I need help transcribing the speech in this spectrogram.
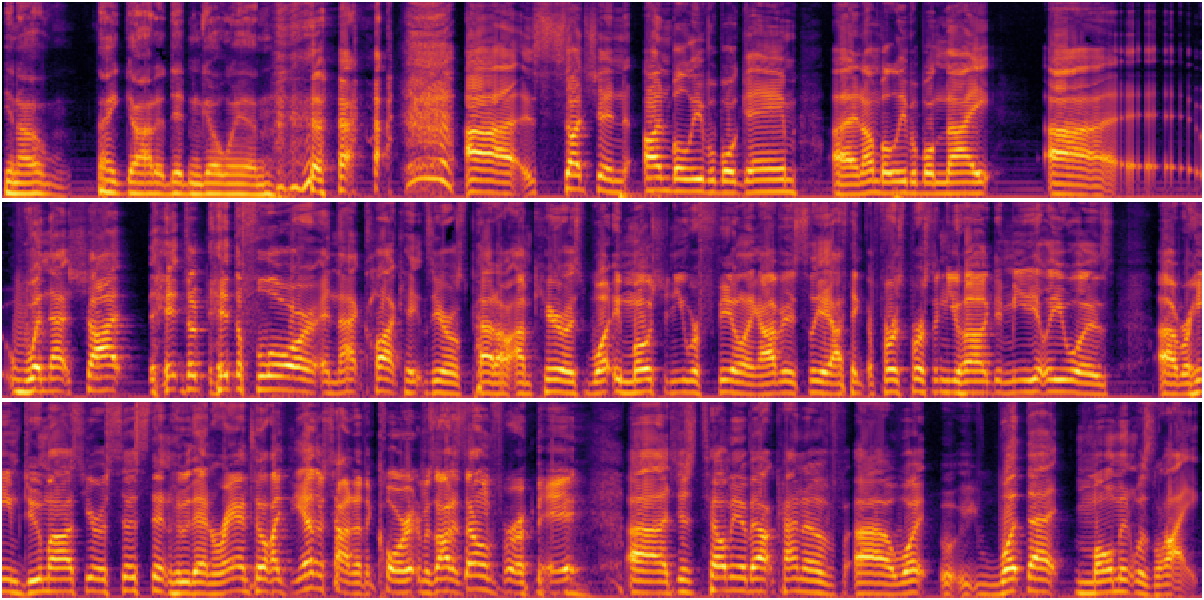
you know, thank God it didn't go in. uh, such an unbelievable game, uh, an unbelievable night uh, when that shot hit the hit the floor and that clock hit zeros, Pat, I'm curious what emotion you were feeling. Obviously, I think the first person you hugged immediately was uh, Raheem Dumas, your assistant, who then ran to like the other side of the court and was on his own for a bit. Uh, just tell me about kind of uh, what what that moment was like.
